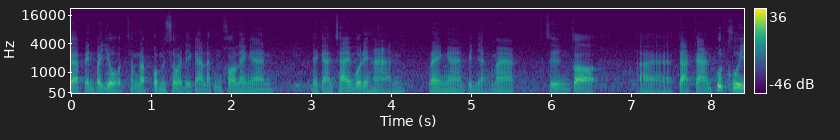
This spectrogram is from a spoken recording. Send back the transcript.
จะเป็นประโยชน์สำหรับกรมสวัสดิการและคุ้มครองแรงงานในการใช้บริหาร แรงงานเป็นอย่างมาก ซึ่งก็จากการพูดคุย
